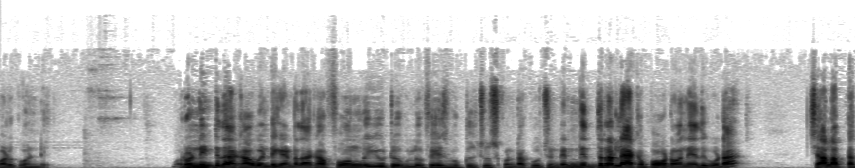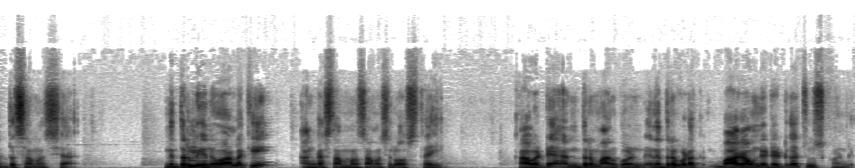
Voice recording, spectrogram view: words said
పడుకోండి. రెండింటి దాకా ఒంటి గంట దాకా ఫోన్లు యూట్యూబ్లు ఫేస్బుక్లు చూసుకుంటా కూర్చుంటే నిద్ర లేకపోవడం అనేది కూడా చాలా పెద్ద సమస్య. నిద్ర లేని వాళ్ళకి అంగస్తంభన సమస్యలు వస్తాయి. కాబట్టి నిద్ర మానుకోండి నిద్ర కూడా బాగా ఉండేటట్టుగా చూసుకోండి.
